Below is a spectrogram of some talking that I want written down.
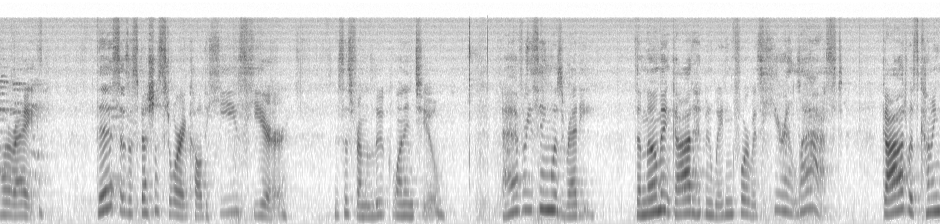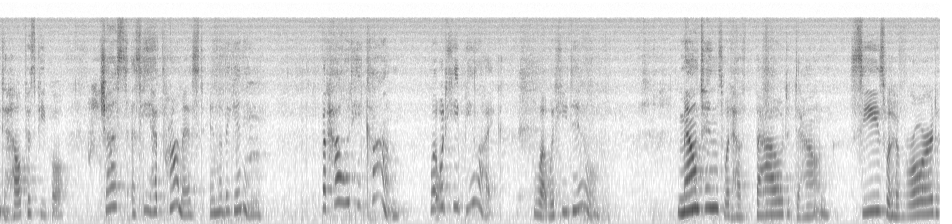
All right. This is a special story called He's Here. This is from Luke 1 and 2. Everything was ready. The moment God had been waiting for was here at last. God was coming to help his people, just as he had promised in the beginning. But how would he come? What would he be like? What would he do? Mountains would have bowed down, Seas would have roared,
